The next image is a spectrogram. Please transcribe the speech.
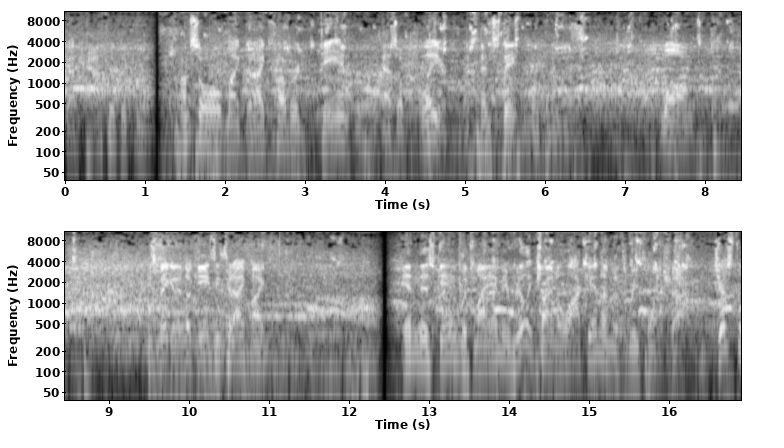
got half of the. I'm so old, Mike, that I covered Dan Earl as a player at Penn State in the mid-90s. Wong. He's making it look easy tonight, Mike. In this game with Miami really trying to lock in on the three-point shot. Just to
